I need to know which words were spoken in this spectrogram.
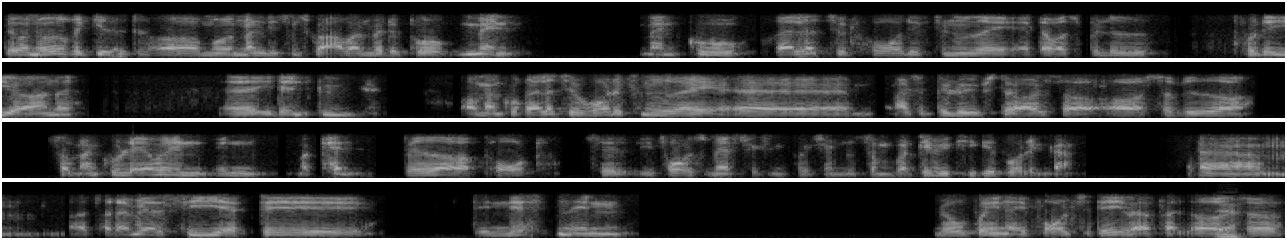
Det var noget rigidt, og måden man ligesom skulle arbejde med det på. Men man kunne relativt hurtigt finde ud af, at der var spillet på det hjørne øh, i den by. Og man kunne relativt hurtigt finde ud af øh, altså beløbsstørrelser og så videre. Så man kunne lave en, en markant bedre rapport til, i forhold til matchfixing for eksempel, som var det, vi kiggede på dengang. Um, og så der vil jeg sige, at det, det er næsten en, no-brainer i forhold til det i hvert fald, og ja. så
